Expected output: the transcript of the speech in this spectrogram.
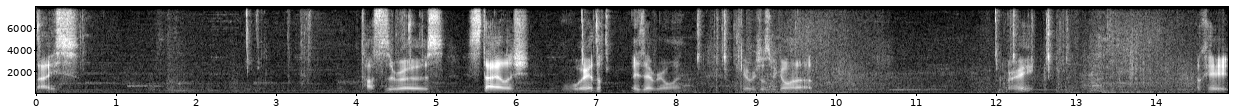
Nice. Tosses a rose. Stylish. Where the is everyone? Okay, we're supposed to be going up. Right? Okay,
